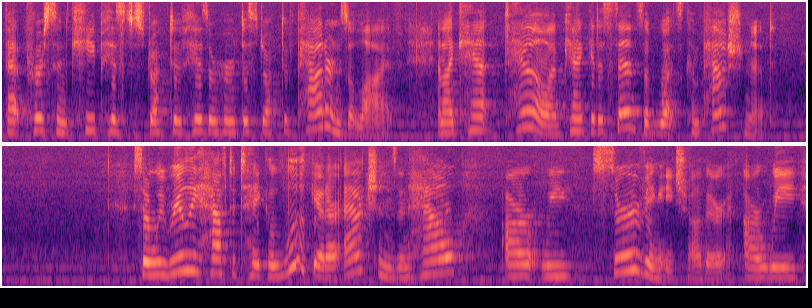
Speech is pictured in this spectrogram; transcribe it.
that person keep his destructive, his or her destructive patterns alive. And I can't tell, I can't get a sense of what's compassionate. So we really have to take a look at our actions and how are we serving each other? Are we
